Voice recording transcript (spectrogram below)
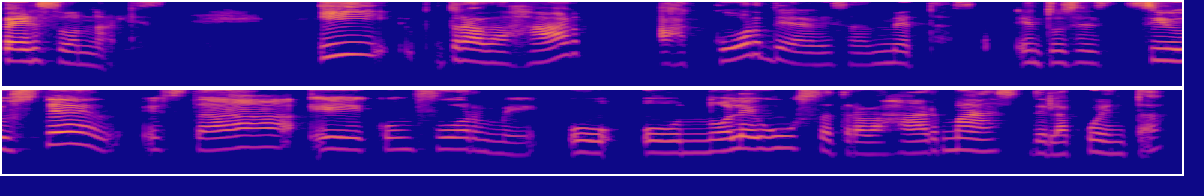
personales y trabajar acorde a esas metas. Entonces, si usted está eh, conforme o, no le gusta trabajar más de la cuenta,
